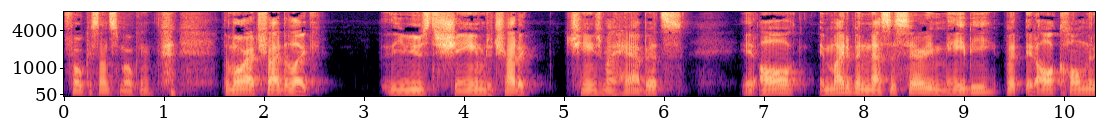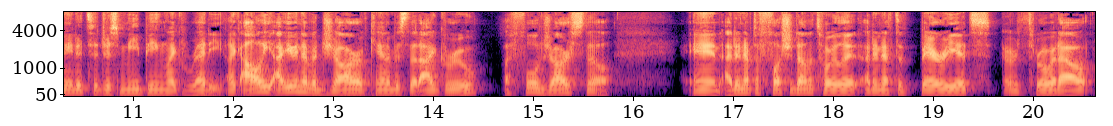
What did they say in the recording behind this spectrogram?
focus on smoking, the more I tried to like used shame to try to change my habits it all it might have been necessary maybe but it all culminated to just me being like ready. Like i'll i even have a jar of cannabis that i grew a full jar still and i didn't have to flush it down the toilet i didn't have to bury it or throw it out.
